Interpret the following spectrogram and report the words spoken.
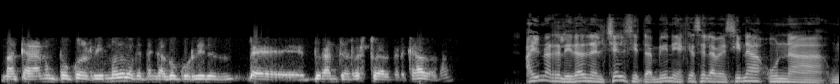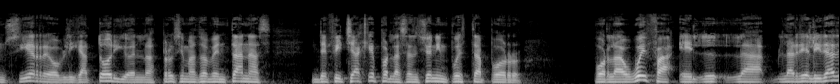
marcarán un poco el ritmo de lo que tenga que ocurrir eh, durante el resto del mercado. ¿no? Hay una realidad en el Chelsea también y es que se le avecina una, un cierre obligatorio en las próximas dos ventanas de fichajes por la sanción impuesta por, por la UEFA. la, la realidad,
